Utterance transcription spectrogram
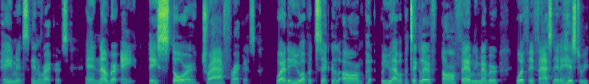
payments and records. And number eight, they store draft records. Whether you are particular, um, you have a particular um, family member with a fascinating history,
